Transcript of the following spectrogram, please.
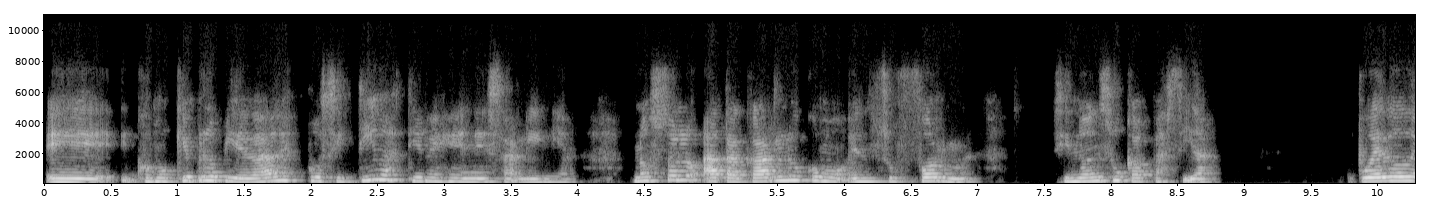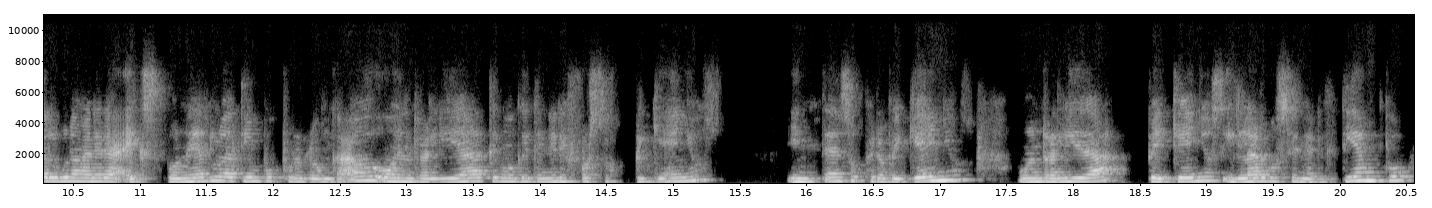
Eh, como qué propiedades positivas tienes en esa línea. No solo atacarlo como en su forma, sino en su capacidad. ¿Puedo de alguna manera exponerlo a tiempos prolongados o en realidad tengo que tener esfuerzos pequeños, intensos pero pequeños, o en realidad pequeños y largos en el tiempo,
